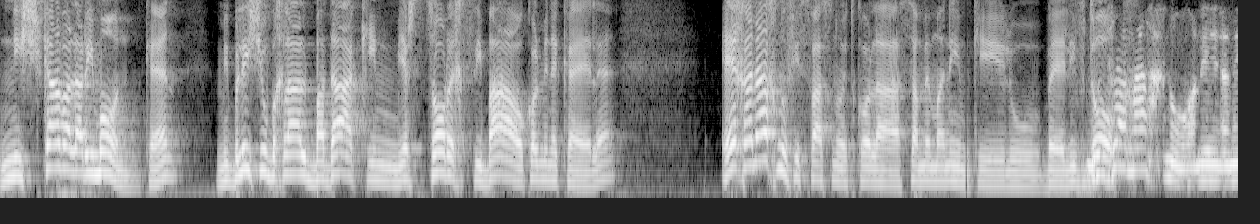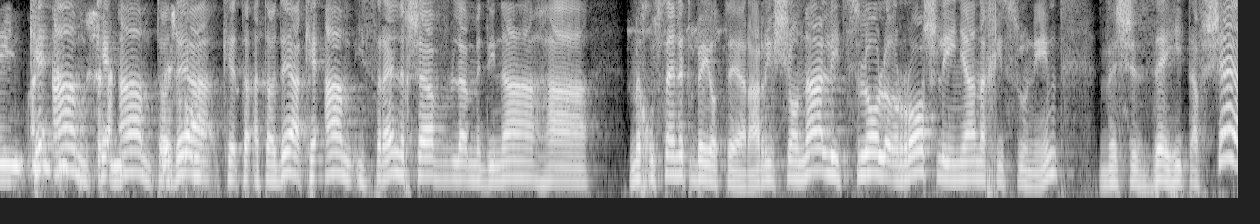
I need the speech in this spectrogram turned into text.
נשכב על הרימון, כן? מבלי שהוא בכלל בדק אם יש צורך, סיבה או כל מיני כאלה. איך אנחנו פספסנו את כל הסממנים, כאילו, בלבדוק? זה אנחנו, אני... אני כעם, אני- כעם, אתה יש יודע, כ- אתה יודע, כעם, ישראל נחשב למדינה המחוסנת ביותר, הראשונה לצלול ראש לעניין החיסונים, ושזה התאפשר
